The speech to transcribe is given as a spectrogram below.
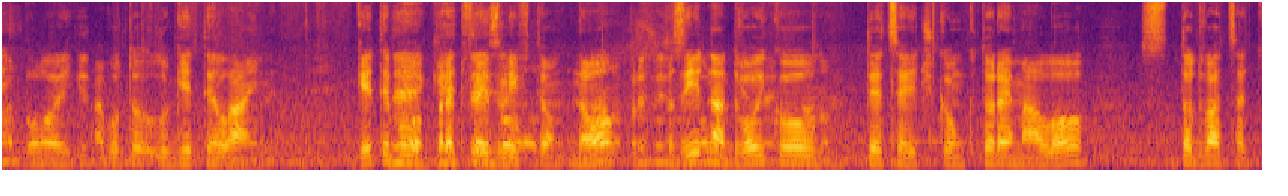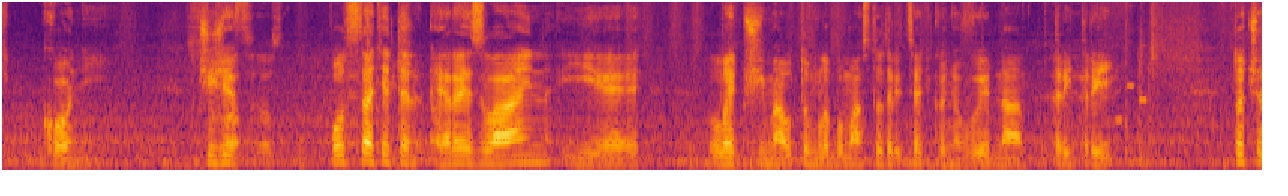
A bolo aj GT. alebo to GT Line. GT Ne, bolo pred GT faceliftom, bolo. no, Áno, pred s bolo 1.2 GT, áno. TCčkom, ktoré malo 120 koní. Čiže v podstate ten RS Line je lepším autom, lebo má 130 koňovú 1.3.3. To, čo,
